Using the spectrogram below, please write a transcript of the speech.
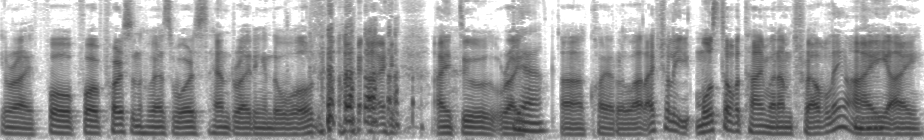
You're right. For for a person who has worse handwriting in the world, I, I I do write Yeah. uh, quite a lot. Actually, most of the time when I'm traveling, Mm-hmm. I I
